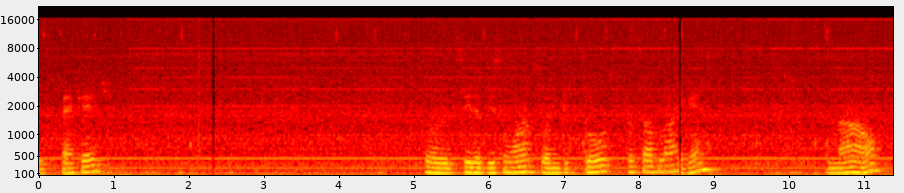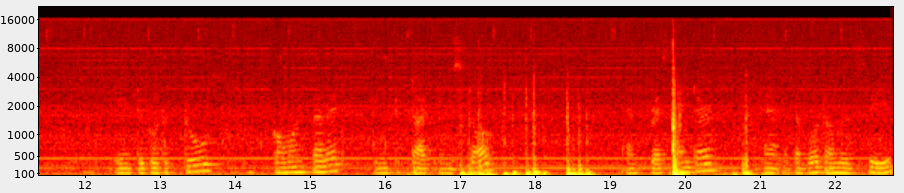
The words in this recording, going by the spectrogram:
this package. So you'll see that this one so I need to close the sublime again. Now you need to go to tools command palette you need to type install enter and at the bottom we'll see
